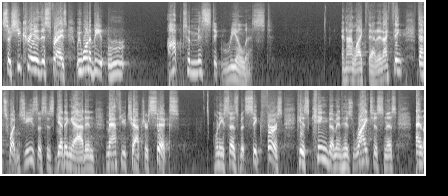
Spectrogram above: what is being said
So she created this phrase we want to be r- optimistic realist. And I like that. And I think that's what Jesus is getting at in Matthew chapter 6 when he says, But seek first his kingdom and his righteousness, and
